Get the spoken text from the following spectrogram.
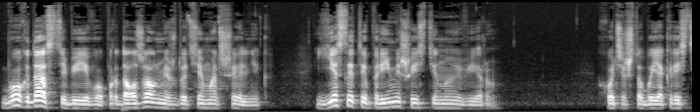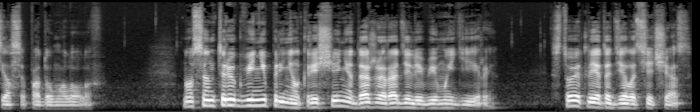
«Бог даст тебе его», – продолжал между тем отшельник, – «если ты примешь истинную веру». «Хочешь, чтобы я крестился?» – подумал Олаф. Но Сент-Трюгви не принял крещение даже ради любимой Гейры. Стоит ли это делать сейчас?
